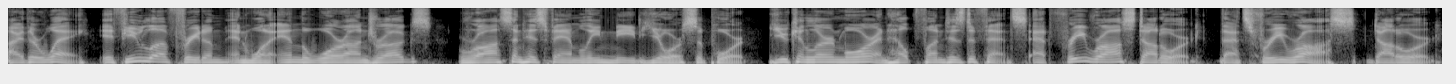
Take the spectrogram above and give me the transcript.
Either way, if you love freedom and want to end the war on drugs, Ross and his family need your support. You can learn more and help fund his defense at freeross.org. That's freeross.org.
